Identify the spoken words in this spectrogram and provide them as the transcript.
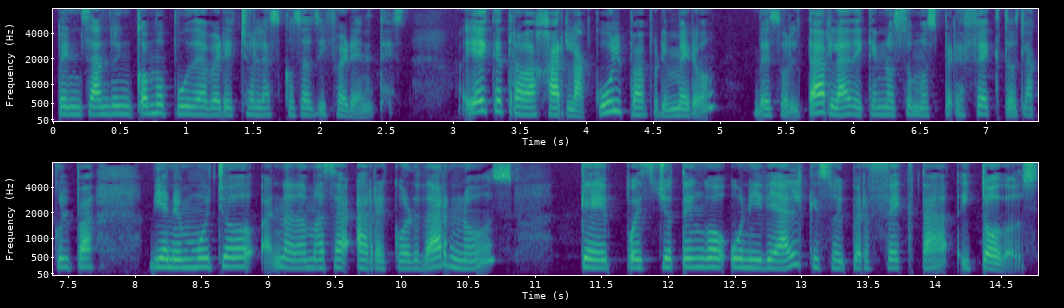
pensando en cómo pude haber hecho las cosas diferentes. Ahí hay que trabajar la culpa primero, de soltarla, de que no somos perfectos. La culpa viene mucho nada más a, a recordarnos que pues yo tengo un ideal que soy perfecta y todos,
